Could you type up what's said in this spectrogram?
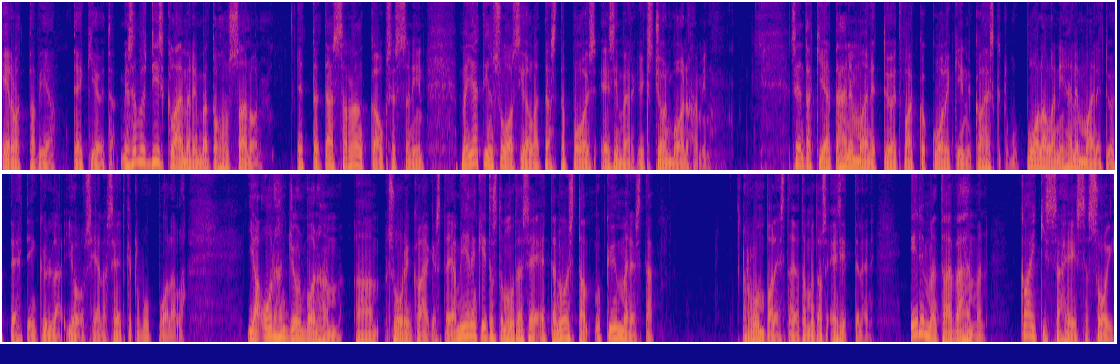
erottavia tekijöitä. Ja semmoisen disclaimerin mä tuohon sanon, että tässä rankkauksessa niin mä jätin suosiolla tästä pois esimerkiksi John Bonhamin. Sen takia, että hänen mainetyöt, vaikka kuolikin 80-luvun puolella, niin hänen mainetyöt tehtiin kyllä jo siellä 70-luvun puolella. Ja onhan John Bonham äh, suurin kaikesta. Ja mielenkiintoista muuten se, että noista kymmenestä rumpalista, jota mä tuossa esittelen, enemmän tai vähemmän kaikissa heissä soi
